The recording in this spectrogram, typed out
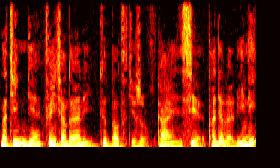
那今天分享的案例就到此结束，感谢大家的聆听。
